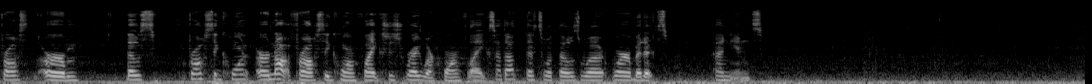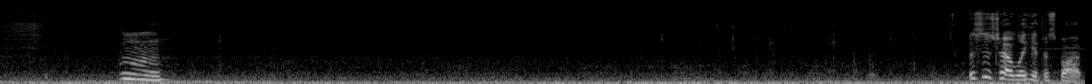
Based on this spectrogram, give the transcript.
frost or those frosted corn or not frosted corn flakes, just regular corn flakes. I thought that's what those were, were but it's onions. Mmm. This has totally hit the spot.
